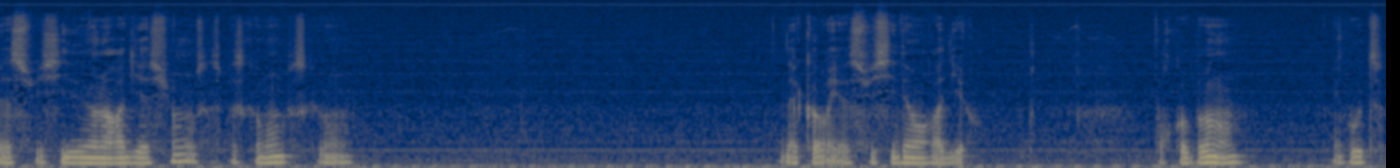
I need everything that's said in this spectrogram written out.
Il va se suicider dans la radiation, ça se passe comment? Parce que D'accord, il va se suicider en radio. Pourquoi pas, hein Écoute.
